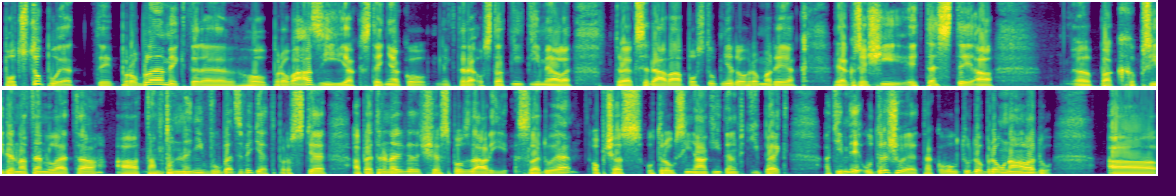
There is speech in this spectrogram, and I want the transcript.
podstupuje ty problémy, které ho provází, jak stejně jako některé ostatní týmy, ale to, jak se dává postupně dohromady, jak, jak řeší i testy a e, pak přijde na ten let a, a tam to není vůbec vidět. Prostě a Petr Nedvěd vše zpozdálí sleduje, občas utrousí nějaký ten vtípek a tím i udržuje takovou tu dobrou náladu. A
